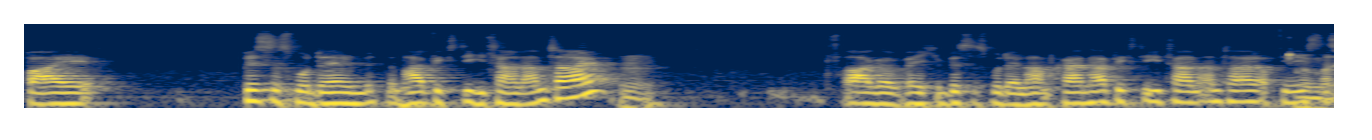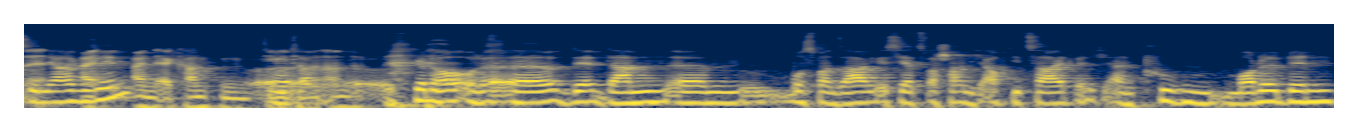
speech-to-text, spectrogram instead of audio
bei Businessmodellen mit einem halbwegs digitalen Anteil. Mhm. Frage, welche Businessmodelle haben keinen halbwegs digitalen Anteil auf die nächsten zehn Jahre gesehen? Einen, einen erkannten digitalen Anteil. Äh, genau, oder äh, dann ähm, muss man sagen, ist jetzt wahrscheinlich auch die Zeit, wenn ich ein Proven Model bin,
